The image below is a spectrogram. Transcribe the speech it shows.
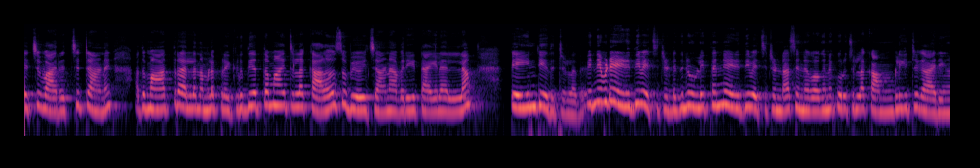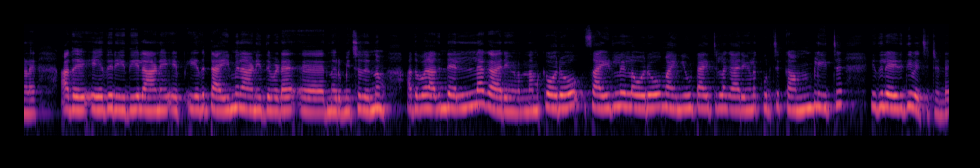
വെച്ച് വരച്ചിട്ടാണ്. അത് മാത്രമല്ല നമ്മളെ പ്രകൃതിദത്തമായിട്ടുള്ള കളേഴ്സ് ഉപയോഗിച്ചാണ് അവർ ഈ ടൈലെല്ലാം പെയിന്റ് ചെയ്തിട്ടുള്ളത്. പിന്നെ ഇവിടെ എഴുതി വെച്ചിട്ടുണ്ട്. ഇതിന്റെ ഉള്ളിൽ തന്നെ എഴുതി വെച്ചിട്ടുണ്ട് ആ സിനഗോഗിനെ കുറിച്ചുള്ള കംപ്ലീറ്റ് കാര്യങ്ങൾ അത് ഏത് രീതിയിലാണ് ഏത് ടൈമിലാണ് ഇതിവിടെ നിർമ്മിച്ചതെന്നും അതുപോലെ അതിന്റെ എല്ലാ കാര്യങ്ങളും. നമുക്ക് ഓരോ സൈഡിലുള്ള ഓരോ മൈന്യൂട്ടായിട്ടുള്ള കാര്യങ്ങളെക്കുറിച്ച് കംപ്ലീറ്റ് ഇതിൽ എഴുതി വെച്ചിട്ടുണ്ട്.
